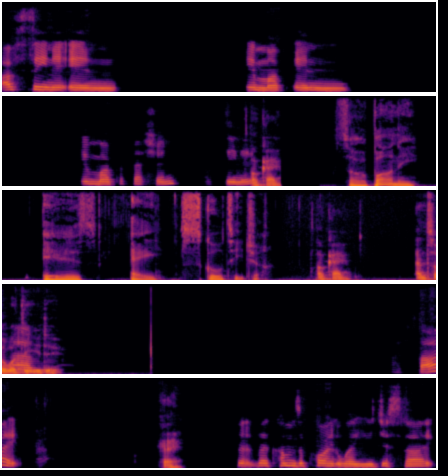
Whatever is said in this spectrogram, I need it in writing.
I've seen it in in my in in my profession. I've seen it. Okay. So Barney is a school teacher. Okay. And so what do you do? Um, I fight. Okay. There, there comes a point where you just like,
